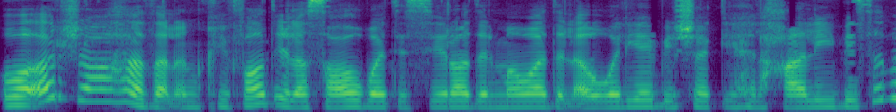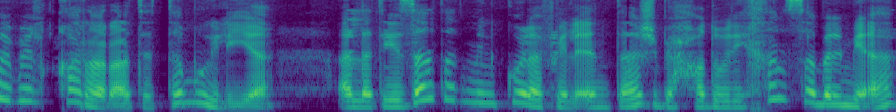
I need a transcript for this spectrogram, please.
وأرجع هذا الانخفاض إلى صعوبة استيراد المواد الأولية بشكلها الحالي بسبب القرارات التمويلية التي زادت من كلف الإنتاج بحدود 5%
